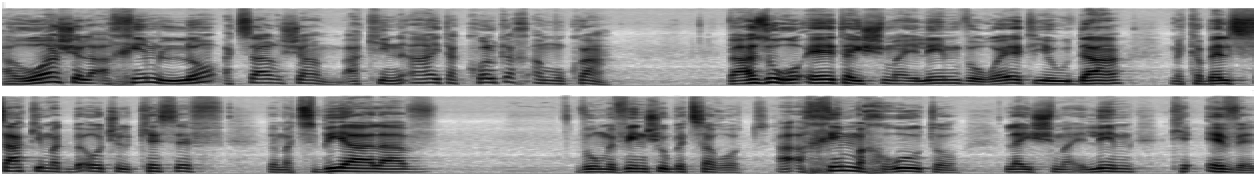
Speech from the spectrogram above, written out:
הרוע של האחים לא עצר שם, הקנאה הייתה כל כך עמוקה. ואז הוא רואה את הישמעאלים והוא רואה את יהודה מקבל שק עם מטבעות של כסף ומצביע עליו והוא מבין שהוא בצרות. האחים מכרו אותו לישמעאלים כעבד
